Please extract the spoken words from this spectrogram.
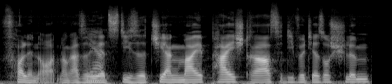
voll in Ordnung. Also Ja. jetzt diese Chiang Mai Pai Straße, die wird ja so schlimm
